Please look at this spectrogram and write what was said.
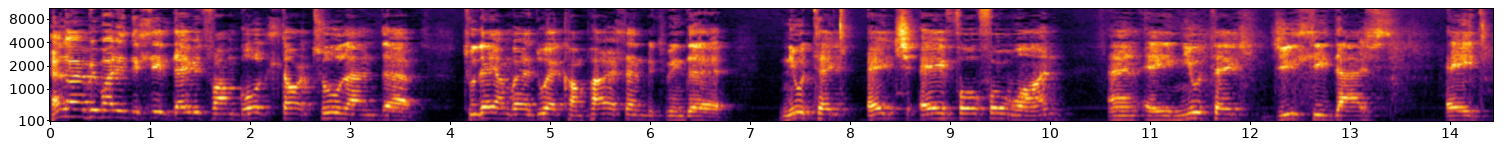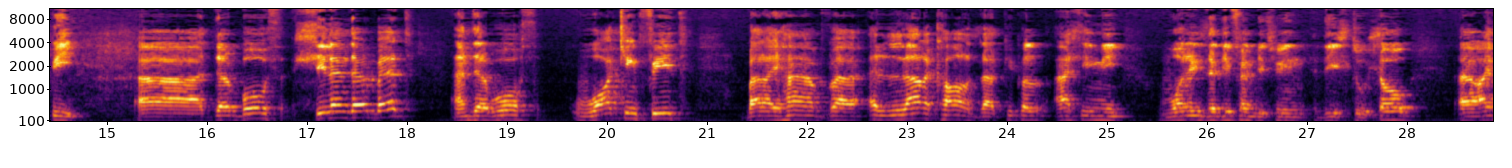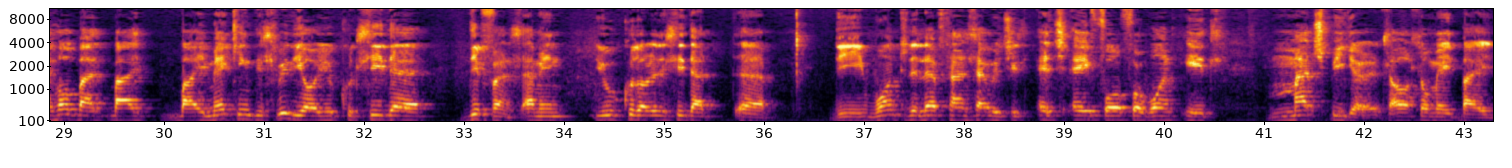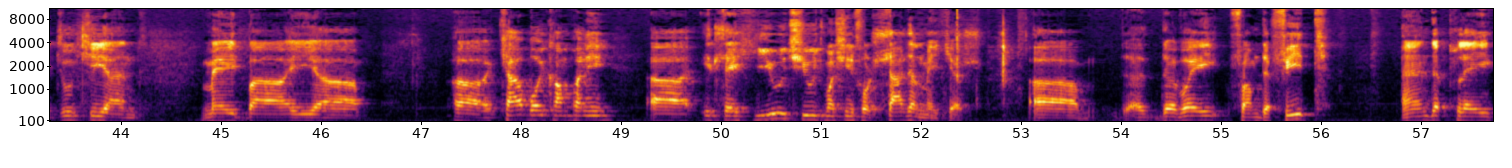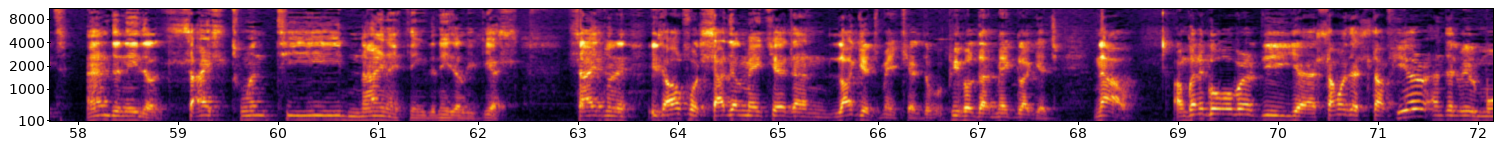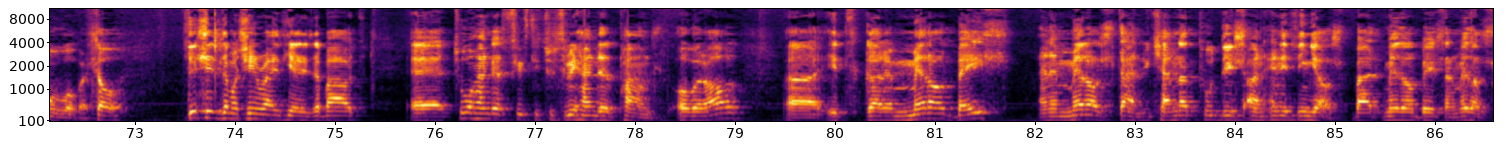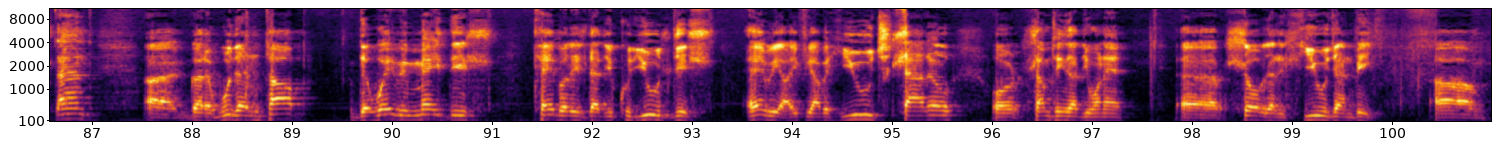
Hello everybody, this is David from Gold Star Tool and uh, today I'm going to do a comparison between the NewTek HA441 and a NewTek GC-8B. Uh, they're both cylinder bed and they're both walking feet but I have uh, a lot of calls that people asking me what is the difference between these two. So uh, I hope by, by, by making this video you could see the difference. I mean, you could already see that uh, the one to the left hand side, which is HA441, is much bigger. It's also made by Juki and made by uh, uh, Cowboy Company. Uh, it's a huge, huge machine for saddle makers. Um, the, the way from the feet and the plate and the needle, size 29 I think the needle is, yes. Size 29, it's all for saddle makers and luggage makers, the people that make luggage. Now, I'm going to go over the uh, some of the stuff here and then we'll move over. So, this is the machine right here. It's about uh, 250 to 300 pounds overall. Uh, it's got a metal base and a metal stand. You cannot put this on anything else but metal base and metal stand. Uh, got a wooden top. The way we made this table is that you could use this area if you have a huge saddle or something that you want to uh, show that is huge and big. Um,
